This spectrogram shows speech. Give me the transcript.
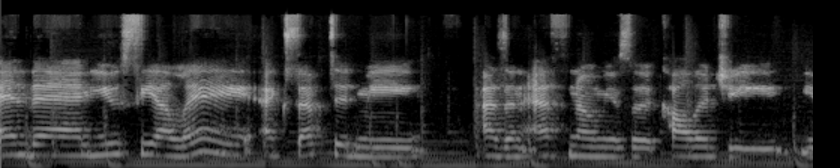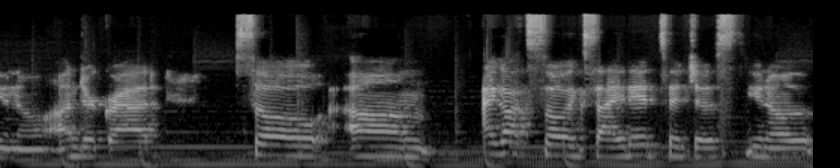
and then ucla accepted me as an ethnomusicology you know undergrad so um, I got so excited to just, you know,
